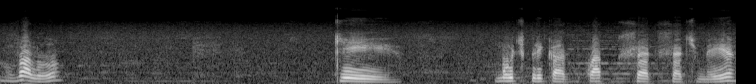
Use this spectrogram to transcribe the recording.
o valor que multiplicado por 4776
